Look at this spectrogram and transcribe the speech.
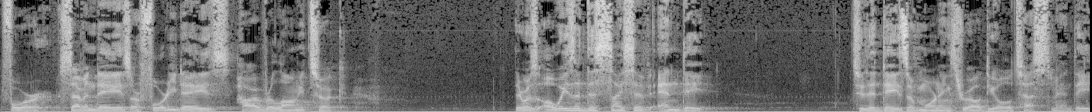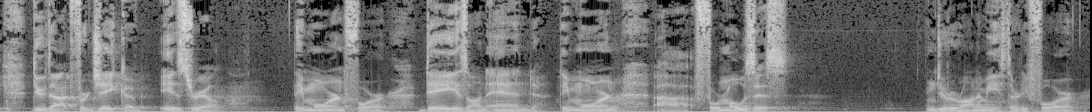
for seven days or 40 days, however long it took, there was always a decisive end date to the days of mourning throughout the Old Testament. They do that for Jacob, Israel. They mourn for days on end. They mourn uh, for Moses in Deuteronomy 34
